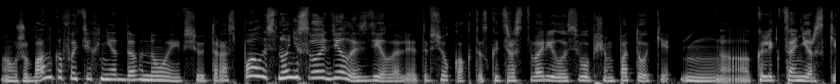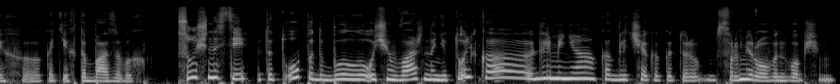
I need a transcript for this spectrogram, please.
уже банков этих нет давно, и все это распалось, но они свое дело сделали. Это все, как то сказать, растворилось в общем потоке э, коллекционерских э, каких-то базовых сущностей. Этот опыт был очень важный не только для меня, как для человека, который сформирован, в общем,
